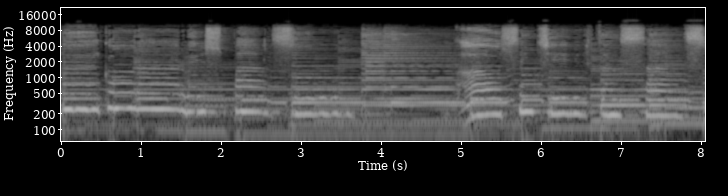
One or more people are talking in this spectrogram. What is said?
ancorar o espaço ao sentir cansaço,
